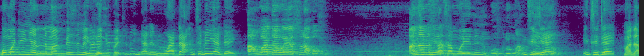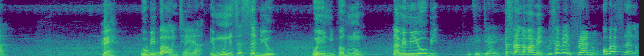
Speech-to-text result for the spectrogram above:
bɔmmɔden nyɛ ne ma mbɛsi mi nhwɛ nipa yi. ntumi nyane nnua da ntumi yɛ dɛn A wada wɔyɛ soro abɔfo. Ana Nti Mr. deɛ- Samuel yɛ ne ne kɔ kurom a. nti dɛn nti dɛn Madam, hwɛ, obi ba wo nkyɛn a, emu ne sɛ sɛbio, wɔyɛ nipa hunu. Na mimi yɛ obi. nti dɛn Ɛfrɛ no ma mi sɛ mi nfrɛ no Wobɛfrɛ no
